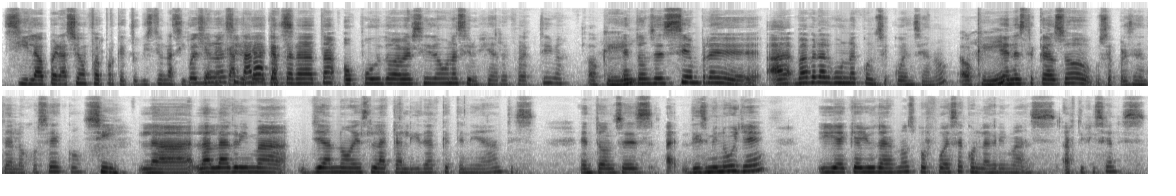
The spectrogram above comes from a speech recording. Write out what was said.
si la operación fue porque tuviste una Pues cirugía una de cataratas. catarata o pudo haber sido una cirugía refractiva. Ok. Entonces siempre ah, va a haber alguna consecuencia, ¿no? ok. En este caso se presenta el ojo seco. Sí. La, la lágrima ya no es la calidad que tenía antes. Entonces ah, disminuye y hay que ayudarnos por fuerza con lágrimas artificiales.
